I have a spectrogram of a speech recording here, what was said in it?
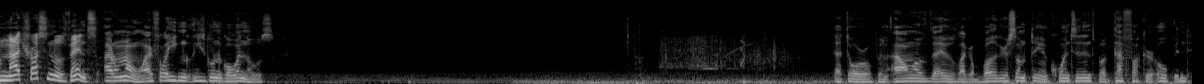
I'm not trusting those vents. I don't know. I feel like he can, he's going to go in those. That door opened. I don't know if that was like a bug or something, a coincidence, but that fucker opened.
